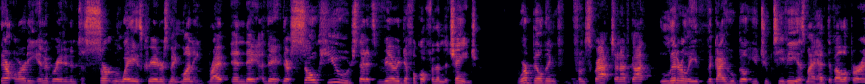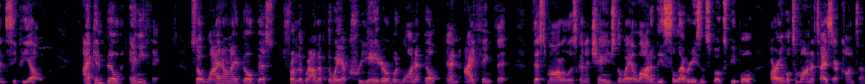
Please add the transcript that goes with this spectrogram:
they're already integrated into certain ways creators make money, right? And they they they're so huge that it's very difficult for them to change. We're building from scratch and I've got literally the guy who built YouTube TV as my head developer and CPO. I can build anything. So why don't I build this from the ground up the way a creator would want it built? And I think that this model is going to change the way a lot of these celebrities and spokespeople are able to monetize their content.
